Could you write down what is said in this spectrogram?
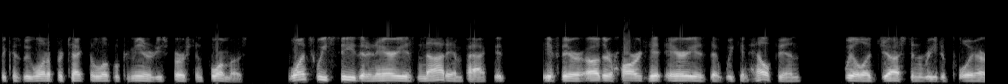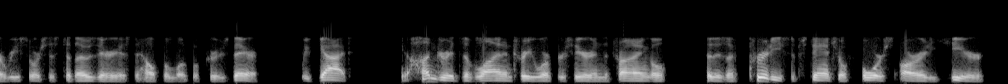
because we want to protect the local communities first and foremost. Once we see that an area is not impacted, if there are other hard hit areas that we can help in, we'll adjust and redeploy our resources to those areas to help the local crews there. We've got you know, hundreds of line and tree workers here in the triangle, so there's a pretty substantial force already here.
